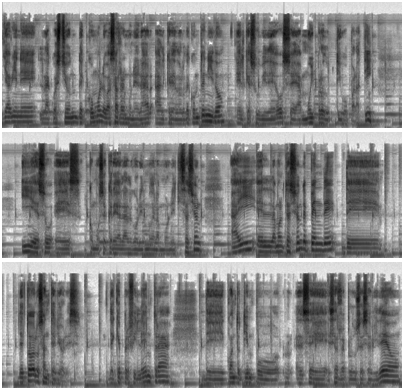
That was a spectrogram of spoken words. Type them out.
ya viene la cuestión de cómo le vas a remunerar al creador de contenido el que su video sea muy productivo para ti. Y eso es cómo se crea el algoritmo de la monetización. Ahí la monetización depende de, de todos los anteriores. De qué perfil entra, de cuánto tiempo se, se, reproduce ese video,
